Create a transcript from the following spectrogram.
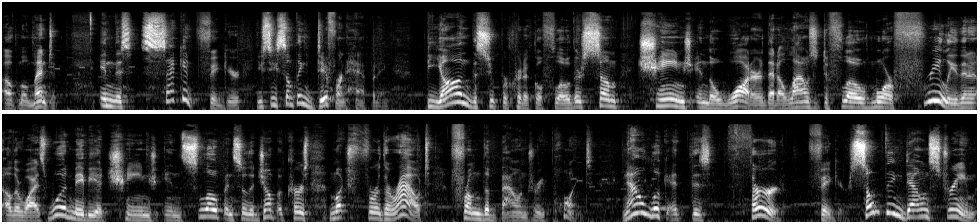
of momentum. In this second figure, you see something different happening. Beyond the supercritical flow, there's some change in the water that allows it to flow more freely than it otherwise would, maybe a change in slope, and so the jump occurs much further out from the boundary point. Now look at this third figure. Something downstream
